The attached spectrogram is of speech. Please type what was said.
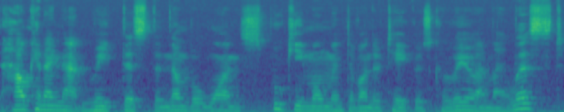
How can I not rate this the number one spooky moment of Undertaker's career on my list?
